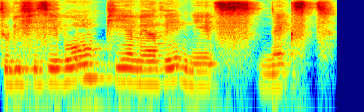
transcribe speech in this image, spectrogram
to be feasible, PMRV needs next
